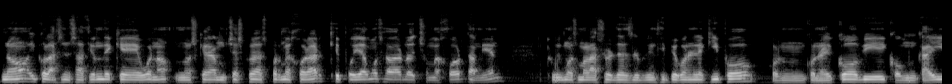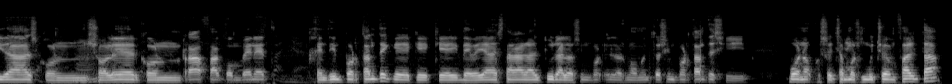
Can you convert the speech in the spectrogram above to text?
¿no? Y con la sensación de que, bueno, nos quedan muchas cosas por mejorar, que podíamos haberlo hecho mejor también. Tuvimos mala suerte desde el principio con el equipo, con, con el COVID, con caídas, con Soler, con Rafa, con Bennett, gente importante que, que, que debería estar a la altura en los, en los momentos importantes y, bueno, pues echamos mucho en falta.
